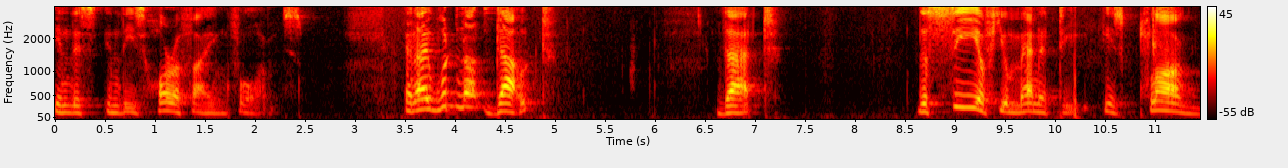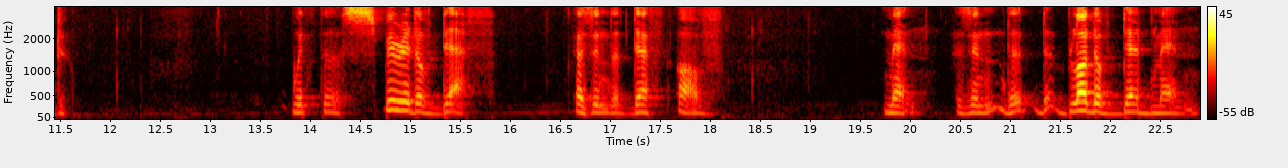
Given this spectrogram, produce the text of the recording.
in, this, in these horrifying forms. And I would not doubt that the sea of humanity is clogged with the spirit of death, as in the death of men, as in the, the blood of dead men.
